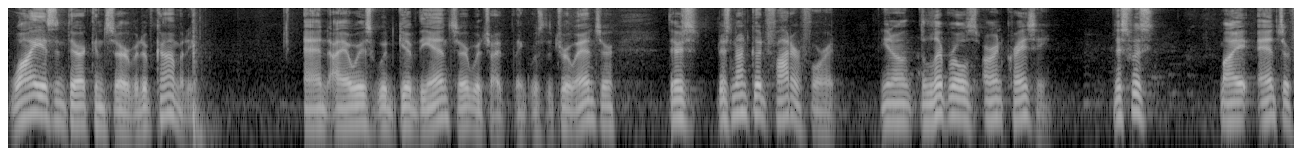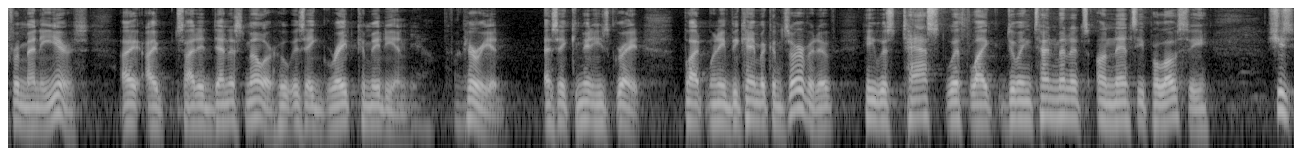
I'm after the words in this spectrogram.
why isn't there a conservative comedy? And I always would give the answer, which I think was the true answer, there's, there's not good fodder for it. You know, the liberals aren't crazy. This was my answer for many years. I, I cited Dennis Miller, who is a great comedian, yeah, period. As a comedian, he's great. But when he became a conservative, he was tasked with like doing 10 minutes on Nancy Pelosi. She's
